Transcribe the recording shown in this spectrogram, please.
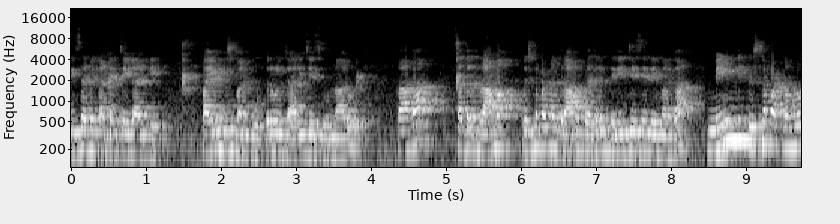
రీసర్వే కండక్ట్ చేయడానికి పైనుంచి మనకు ఉత్తర్వులు జారీ చేసి ఉన్నారు. కాగా సదరు గ్రామ కృష్ణపట్నం గ్రామ ప్రజలకు తెలియజేసేది ఏమనగా మెయిన్లీ కృష్ణపట్నంలో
